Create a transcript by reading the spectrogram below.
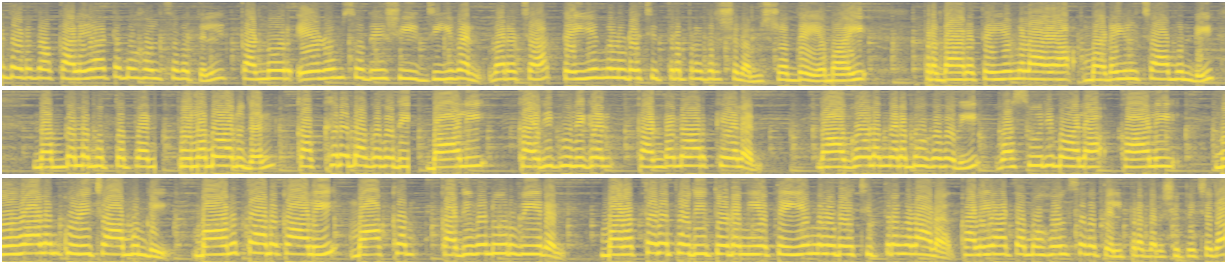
നടന്ന കളിയാട്ട മഹോത്സവത്തിൽ കണ്ണൂർ ഏഴോം സ്വദേശി ജീവൻ വരച്ച തെയ്യങ്ങളുടെ ചിത്രപ്രദർശനം ശ്രദ്ധേയമായി. പ്രധാന തെയ്യങ്ങളായ മടയിൽ ചാമുണ്ടി നമ്പലമുത്തപ്പൻ പുലമാരുതൻ കക്കര ഭഗവതി ബാലി കരികുലികൻ കണ്ടനാർക്കേളൻ നാഗോളങ്ങര ഭഗവതി വസൂരിമാല കാളി മൂവാളം കുഴി ചാമുണ്ടി മാനത്താന കാളി മാക്കം കതിവനൂർ വീരൻ മണത്തറ പൊതി തുടങ്ങിയ തെയ്യങ്ങളുടെ ചിത്രങ്ങളാണ് കളിയാട്ട മഹോത്സവത്തിൽ പ്രദർശിപ്പിച്ചത്.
